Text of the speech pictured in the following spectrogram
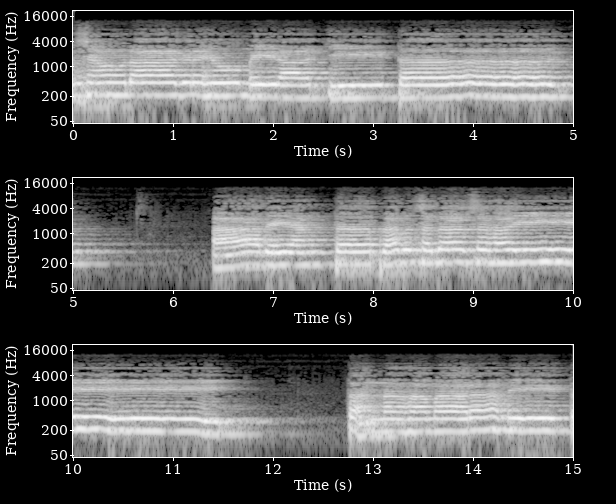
ਸਿਉ ਲਾਗ ਰਹਿਓ ਮੇਰਾ ਚੀਤ। ਆਦ ਅੰਤ ਪ੍ਰਭ ਸਦਾ ਸਹਾਈ। ਤਨ ਹਮਾਰਾ ਮੀਤ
